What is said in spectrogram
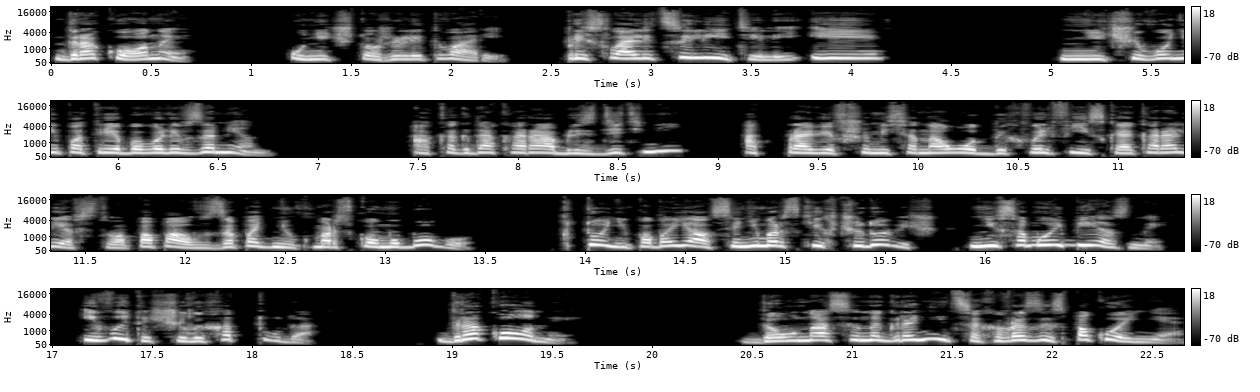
Драконы. Уничтожили твари, прислали целителей и... Ничего не потребовали взамен. А когда корабль с детьми, отправившимися на отдых в Эльфийское королевство, попал в западню к морскому богу, кто не побоялся ни морских чудовищ, ни самой бездны и вытащил их оттуда? Драконы! Да у нас и на границах в разы спокойнее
